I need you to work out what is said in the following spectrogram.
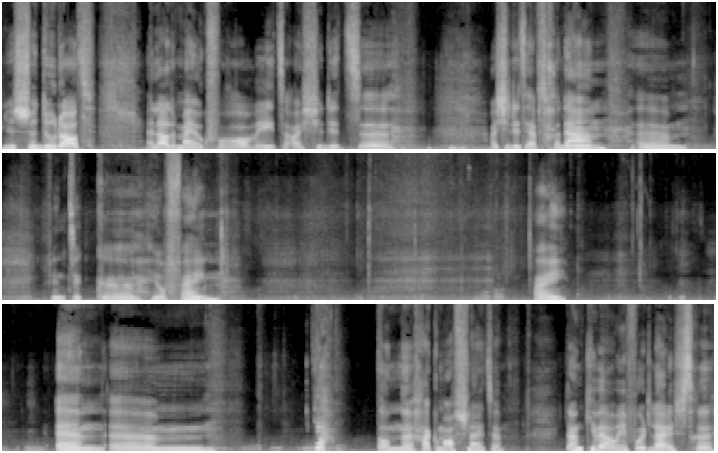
Dus doe dat. En laat het mij ook vooral weten als je dit, als je dit hebt gedaan. Um, vind ik heel fijn. Hi. En um, ja, dan uh, ga ik hem afsluiten. Dankjewel weer voor het luisteren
